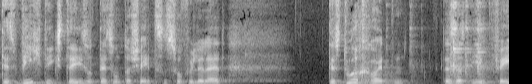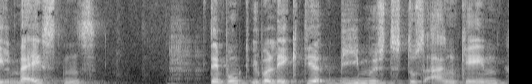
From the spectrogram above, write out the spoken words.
Das Wichtigste ist, und das unterschätzen so viele Leute, das Durchhalten. Das heißt, ich empfehle meistens den Punkt, überleg dir, wie müsstest du es angehen,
